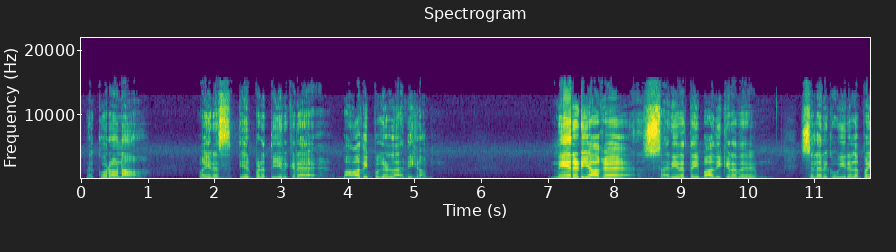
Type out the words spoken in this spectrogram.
இந்த கொரோனா வைரஸ் ஏற்படுத்தி இருக்கிற பாதிப்புகள் அதிகம். நேரடியாக சரீரத்தை பாதிக்கிறது சிலருக்கு உயிரிழப்பை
